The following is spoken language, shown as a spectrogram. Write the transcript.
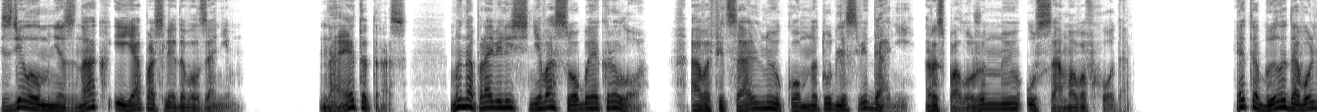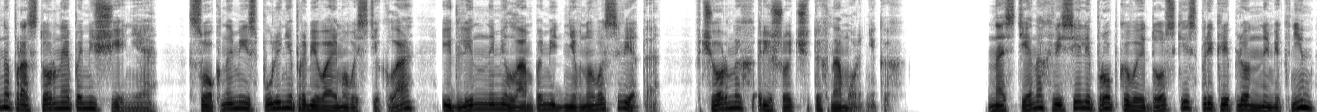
сделал мне знак, и я последовал за ним. На этот раз мы направились не в особое крыло, а в официальную комнату для свиданий, расположенную у самого входа. Это было довольно просторное помещение с окнами из пуленепробиваемого стекла и длинными лампами дневного света в черных решетчатых намордниках. На стенах висели пробковые доски с прикрепленными к ним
